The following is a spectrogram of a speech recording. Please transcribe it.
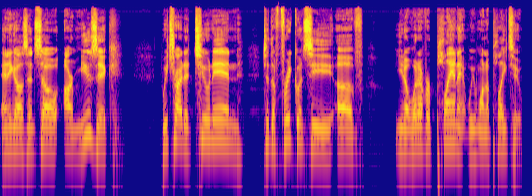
And he goes, And so our music, we try to tune in to the frequency of, you know, whatever planet we want to play to.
